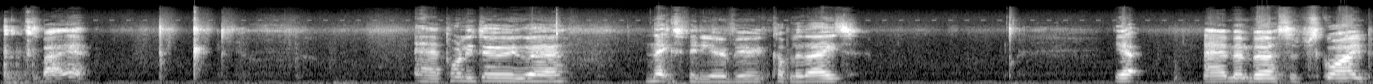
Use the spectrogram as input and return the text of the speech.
that's about it. Uh, probably do uh, next video review in a couple of days. Yep. Uh, remember, subscribe,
